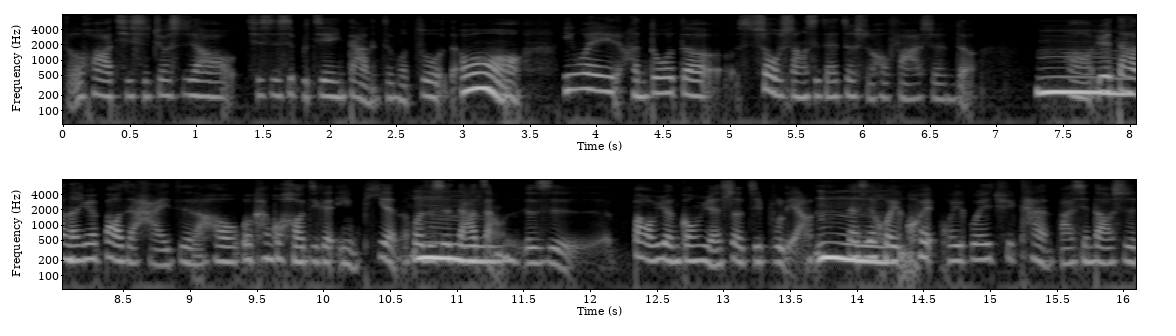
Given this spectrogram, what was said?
的话，其实就是要其实是不建议大人这么做的哦，因为很多的受伤是在这时候发生的。嗯，越大人越抱着孩子，然后我看过好几个影片，或者是家长就是抱怨公园设计不良，但是回馈回归去看，发现到是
